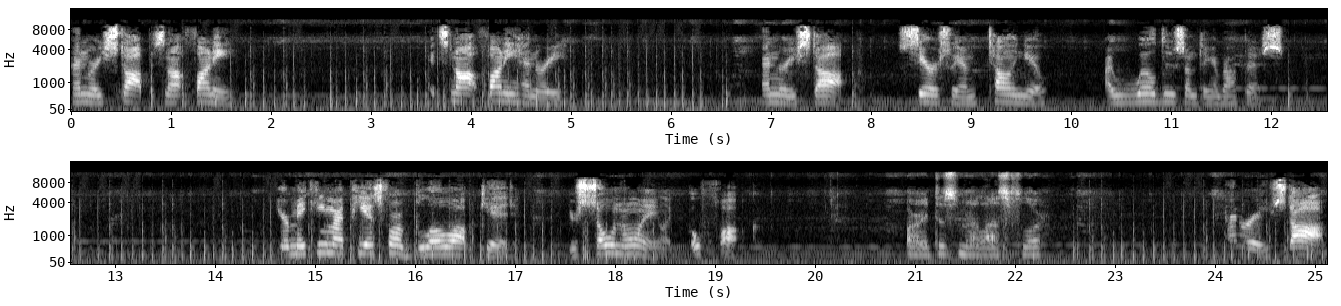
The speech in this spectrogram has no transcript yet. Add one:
Henry, stop. It's not funny. It's not funny, Henry. Henry, stop. Seriously, I'm telling you. I will do something about this. You're making my PS4 blow up, kid. You're so annoying. Like, go fuck. Alright, this is my last floor. Henry, stop.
